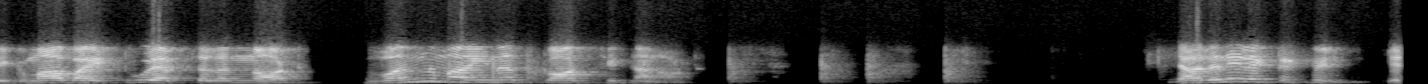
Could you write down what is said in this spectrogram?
Sigma by two epsilon naught one minus cos theta naught याद है ना इलेक्ट्रिक फ़ील्ड ये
